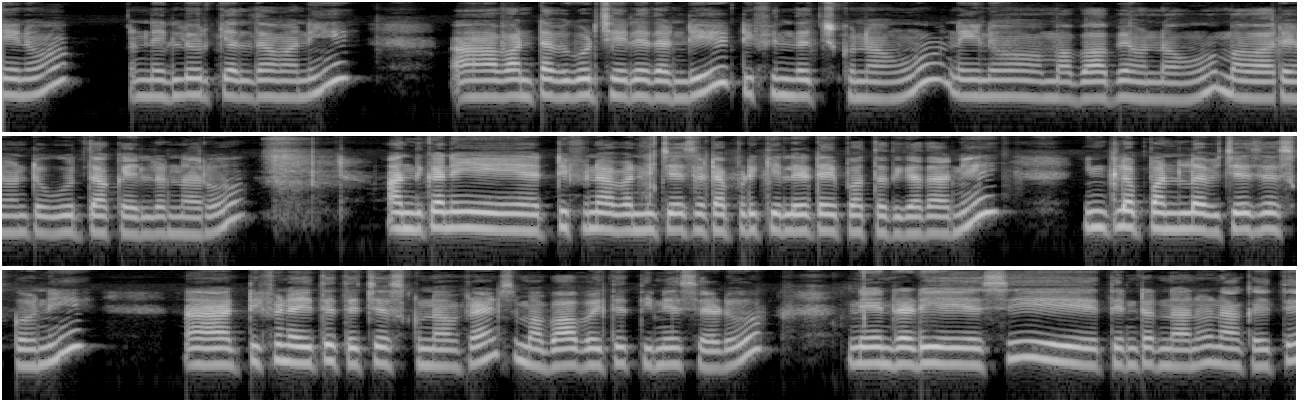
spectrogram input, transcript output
నేను నెల్లూరుకి వెళ్దామని వంట అవి కూడా చేయలేదండి. టిఫిన్ తెచ్చుకున్నాము. నేను మా బాబే ఉన్నాము. మా వారు ఏమంటే ఊరి దాకా వెళ్ళున్నారు అందుకని టిఫిన్ అవన్నీ చేసేటప్పటికి లేట్ అయిపోతుంది కదా అని ఇంట్లో పనులు అవి చేసేసుకొని టిఫిన్ అయితే తెచ్చేసుకున్నాం ఫ్రెండ్స్. మా బాబు అయితే తినేసాడు. నేను రెడీ అయ్యేసి తింటున్నాను. నాకైతే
